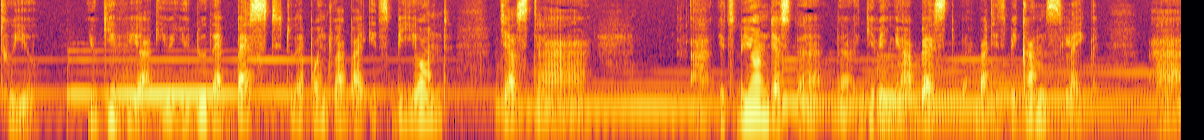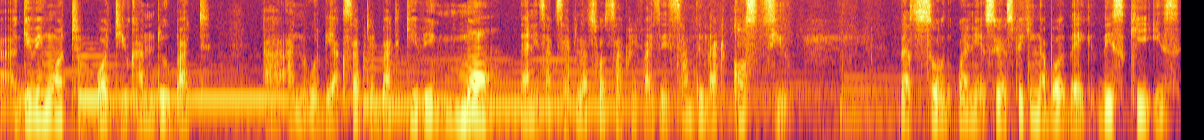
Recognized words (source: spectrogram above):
to you. You give your you you do the best to the point whereby it's beyond just. Uh, uh, it's beyond just the, the giving your best, but it becomes like uh, giving what what you can do, but and would be accepted, but giving more than is accepted. That's what sacrifice is. Something that costs you. That's so when you so you're speaking about the this key is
